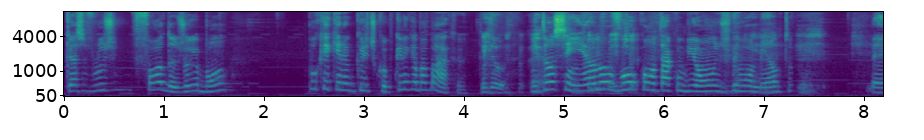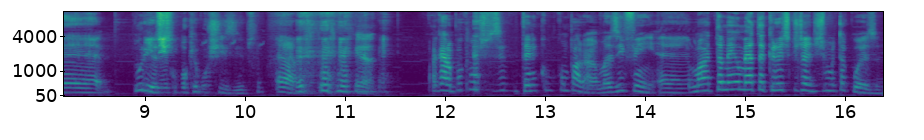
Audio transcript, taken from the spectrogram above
Castle Fusion, foda, o jogo é bom. Por que que nego criticou? Porque nego é babaca, entendeu? Então assim, eu não vou é. contar com Beyond no momento. É, por E nem isso. com Pokémon XY. É. É. Ah, cara, Pokémon X não tem nem como comparar. Mas enfim, é, mas também o Metacritic já diz muita coisa.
